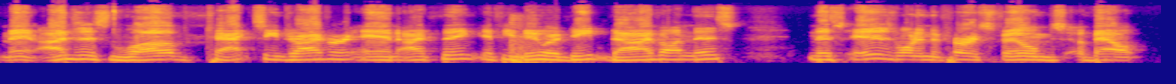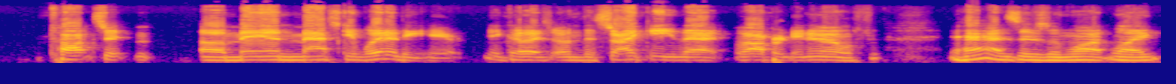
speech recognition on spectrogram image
man, I just love Taxi Driver, and I think if you do a deep dive on this, this is one of the first films about toxic uh, man masculinity here because of the psyche that Robert De Niro has is a lot like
